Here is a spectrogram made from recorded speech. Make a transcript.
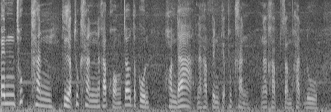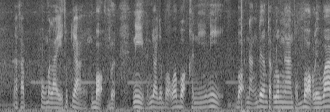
เป็นทุกคันเกือบทุกคันนะครับ ของเจ้าตระกูล Honda นะครับ เป็นเกือบทุกคันนะครับ สัมผัสดูนะครับ พวงมาลัยทุกอย่างเบาะเบอะนี่ผมอยากจะบอกว่าเบาะคันนี้นี่เบาะหนังเดิมจากโรงงาน ผมบอกเลยว่า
